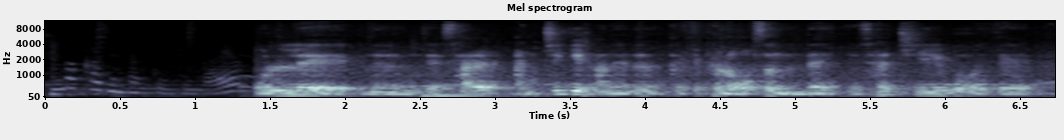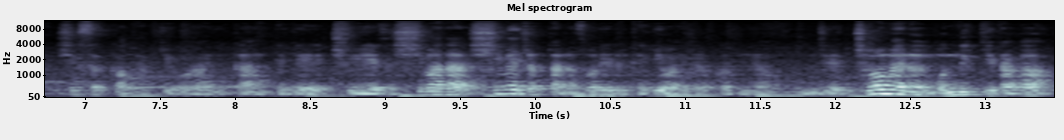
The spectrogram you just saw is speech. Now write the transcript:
심각하신 상태이신가요? 원래는 이제 살 안 찌기 전에는 그렇게 별로 없었는데 살찌고 이게 식습관 바뀌고 나니까 되게 주위에서 심하다 심해졌다는 소리를 되게 많이 들었거든요. 이제 처음에는 못 느끼다가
